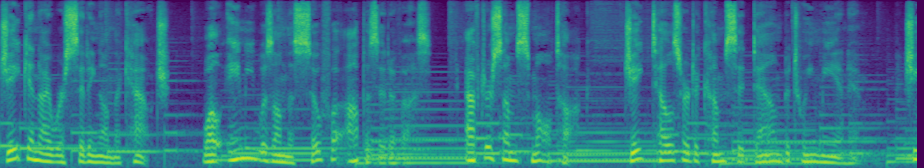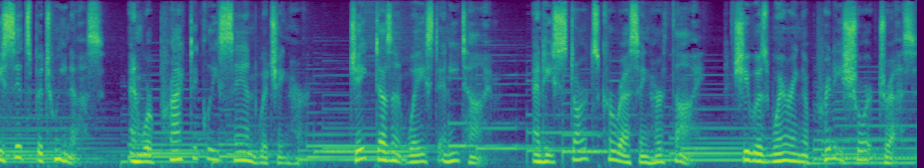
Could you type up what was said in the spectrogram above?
Jake and I were sitting on the couch, while Amy was on the sofa opposite of us. After some small talk, Jake tells her to come sit down between me and him. She sits between us, and we're practically sandwiching her. Jake doesn't waste any time, and he starts caressing her thigh. She was wearing a pretty short dress,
